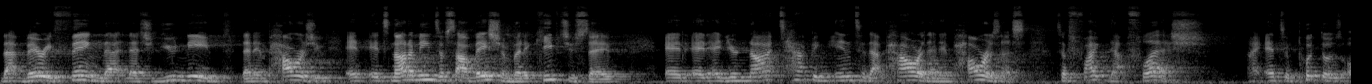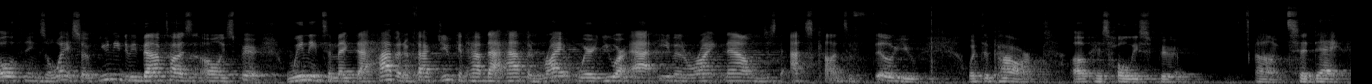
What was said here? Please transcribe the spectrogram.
That very thing that, that you need that empowers you, it, it's not a means of salvation, but it keeps you saved. And, and, and you're not tapping into that power that empowers us to fight that flesh right? and to put those old things away. So if you need to be baptized in the Holy Spirit, we need to make that happen. In fact, you can have that happen right where you are at, even right now, and just ask God to fill you with the power of His Holy Spirit um, today.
